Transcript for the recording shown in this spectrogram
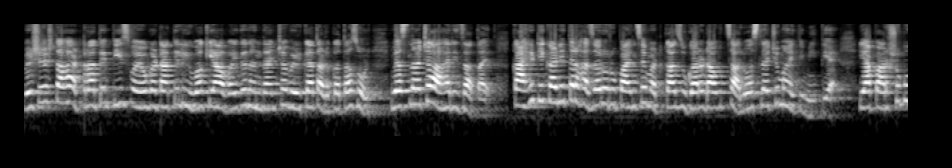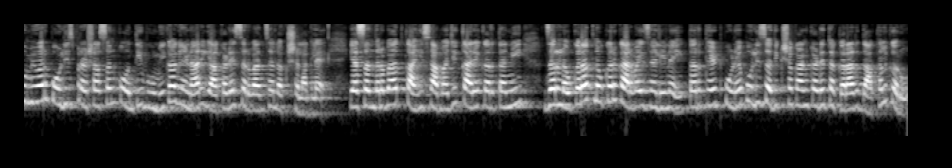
विशेषतः अठरा ते तीस वयोगटातील युवक या अवैध धंद्यांच्या विळक्यात अडकत असून व्यसनाच्या आहारी जात आहेत. काही ठिकाणी तर हजारो रुपयांचे मटका जुगार डाव चालू असल्याची माहिती मिळते या पार्श्वभूमीवर पोलीस प्रशासन कोणती भूमिका घेणार याकडे सर्वांचं लक्ष लागलंय. या संदर्भात काही सामाजिक कार्यकर्त्यांनी जर लवकरात लवकर कारवाई झाली नाही तर थेट पुणे पोलीस अधीक्षकांकडे तक्रार दाखल करू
